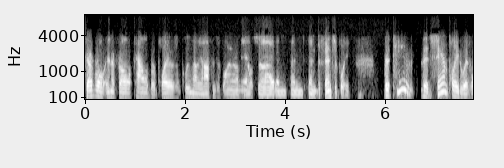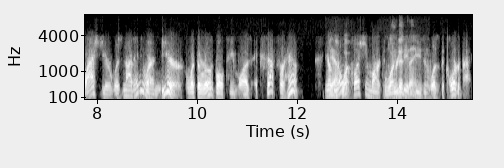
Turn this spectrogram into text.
several NFL caliber players, including on the offensive line on the outside and, and, and defensively. The team that Sam played with last year was not anywhere near what the Rose Bowl team was, except for him. You know, yeah, the only what, question mark in the previous season was the quarterback.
